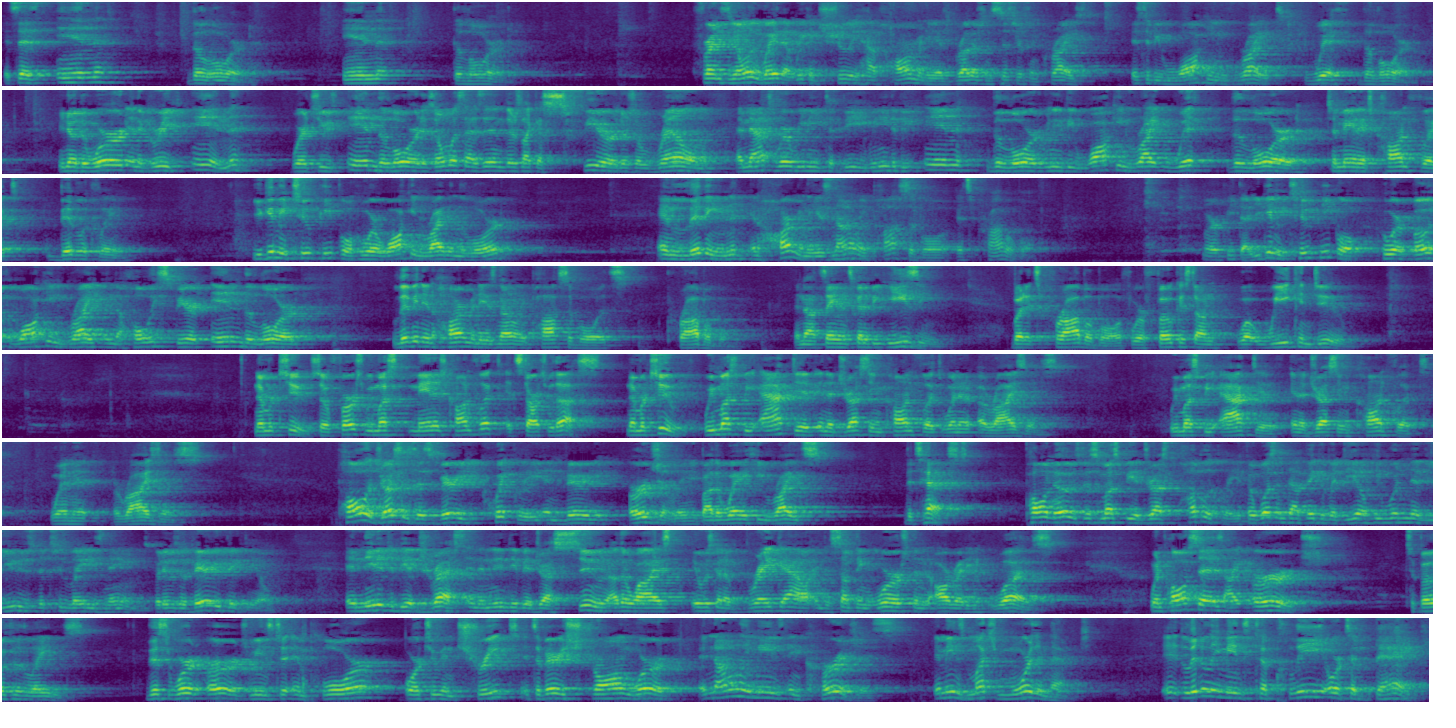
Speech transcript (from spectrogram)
It says, in the Lord. In the Lord. Friends, the only way that we can truly have harmony as brothers and sisters in Christ is to be walking right with the Lord. You know, the word in the Greek, in, where it's used in the Lord, is almost as in there's like a sphere, there's a realm, and that's where we need to be. We need to be in the Lord. We need to be walking right with the Lord to manage conflict biblically. You give me two people who are walking right in the Lord, and living in harmony is not only possible, it's probable. I'll repeat that. You give me two people who are both walking right in the Holy Spirit in the Lord. Living in harmony is not only possible, it's probable. And not saying it's going to be easy, but it's probable if we're focused on what we can do Number two, so first we must manage conflict. It starts with us. Number two, we must be active in addressing conflict when it arises. We must be active in addressing conflict when it arises. Paul addresses this very quickly and very urgently by the way he writes the text. Paul knows this must be addressed publicly. If it wasn't that big of a deal, he wouldn't have used the two ladies' names, but it was a very big deal. It needed to be addressed, and it needed to be addressed soon. Otherwise, it was going to break out into something worse than it already was. When Paul says, I urge to both of the ladies, this word urge means to implore or to entreat. It's a very strong word. It not only means encourages, it means much more than that. It literally means to plea or to beg.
